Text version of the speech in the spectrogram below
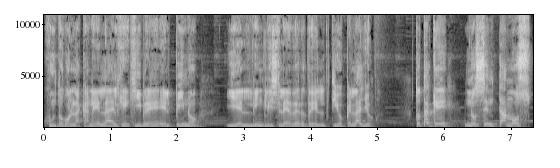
junto con la canela, el jengibre, el pino y el English leather del tío Pelayo. Total que nos sentamos,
